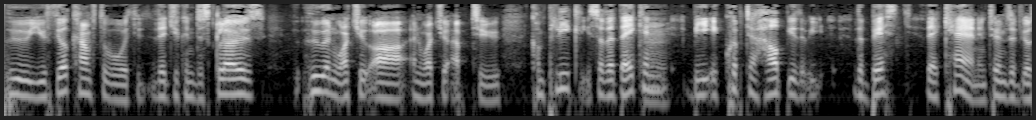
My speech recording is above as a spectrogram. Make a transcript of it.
who you feel comfortable with, that you can disclose who and what you are and what you're up to completely so that they can be equipped to help you the, the best they can in terms of your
